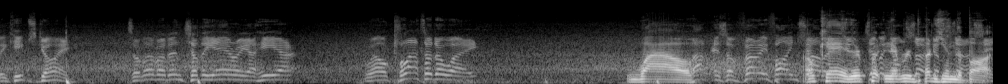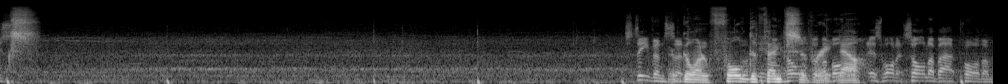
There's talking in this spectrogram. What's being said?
Well, he keeps going. Delivered into the area here. Well, clattered away. Wow. That is a very fine. Okay, they're putting everybody in the box. Stevenson. They're going full defensive hold of the right now. Is what it's all about for them.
